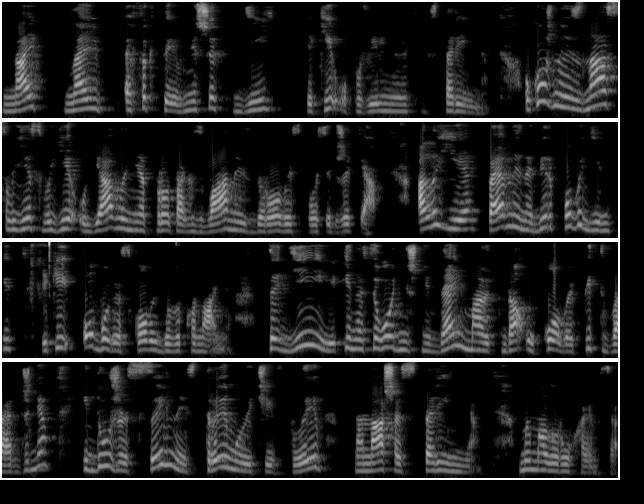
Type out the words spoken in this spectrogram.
най, найефективніших дій, які уповільнюють старіння. У кожної з нас є своє уявлення про так званий здоровий спосіб життя, але є певний набір поведінки, який обов'язковий до виконання. Це дії, які на сьогоднішній день мають наукове підтвердження і дуже сильний стримуючий вплив на наше старіння. Ми мало рухаємося.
